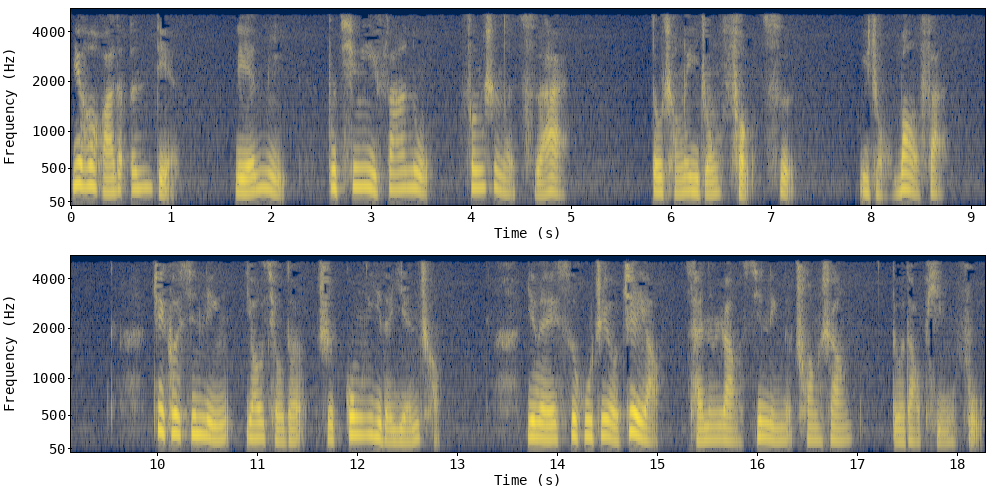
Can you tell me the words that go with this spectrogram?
耶和华的恩典、怜悯、不轻易发怒、丰盛的慈爱，都成了一种讽刺，一种冒犯。这颗心灵要求的是公义的严惩，因为似乎只有这样，才能让心灵的创伤得到平复。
